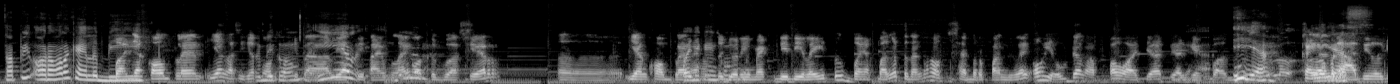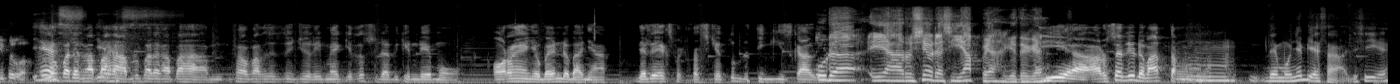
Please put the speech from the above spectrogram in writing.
tapi orang-orang kayak lebih banyak komplain iya nggak sih Jat? Lebih waktu kita komplain. Iya, lihat di timeline bener. waktu gua share eh, yang komplain Banyak yang FF7 komplain. remake di delay itu banyak banget sedangkan waktu Cyberpunk delay oh ya udah nggak apa wajar biar Iya. game bagus Iya. kayak Yes. nggak adil gitu loh lu Yes, pada nggak yes. paham, lu pada nggak paham. Final Fantasy 7 remake itu sudah bikin demo. Orang yang nyobain udah banyak. Jadi ekspektasinya tuh udah tinggi sekali. Udah, iya harusnya udah siap ya gitu kan. Iya, harusnya dia udah mateng. Hmm, demonya biasa aja sih ya,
